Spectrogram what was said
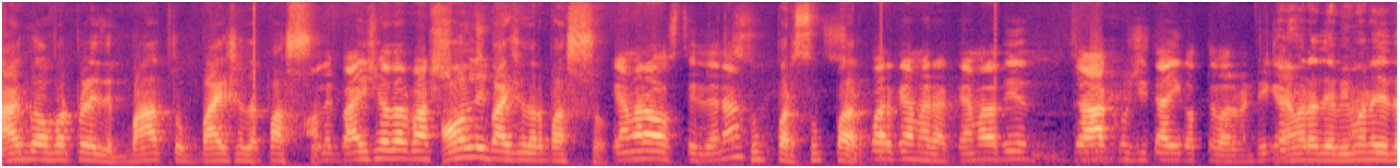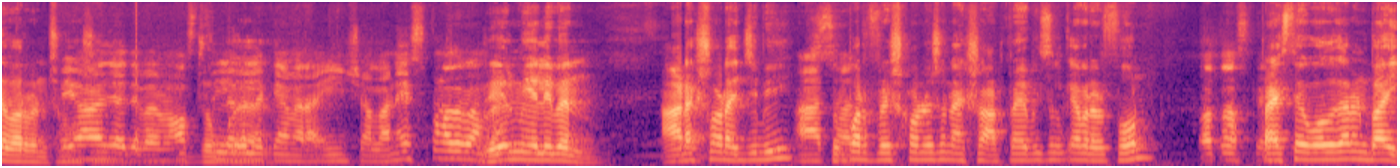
থাকবে অফার প্রাইসে মাত্র বাইশ হাজার পাঁচশো। বাইশ হাজার পাঁচশো। অনলি বাইশ হাজার পাঁচশো। ক্যামেরা অস্থির তাই না? Super super super camera. Camera দিয়ে যা খুশি তাই করতে পারবেন ঠিক আছে? ক্যামেরা দিয়ে বিমানে যেতে পারবেন বিমানে যেতে পারবেন অস্থির লেভেলের ক্যামেরা ইনশাআল্লাহ। নেক্সট কোন দেবো রিয়েলমি ইলেভেন আট একশো আড়াই জিবি। সুপার ফ্রেশ কন্ডিশন একশো আট মেগাপিক্সেল ক্যামেরার ফোন প্রাইস থেকে কত জানেন ভাই?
